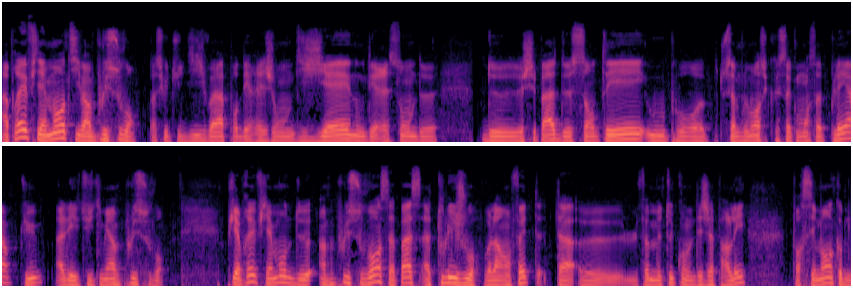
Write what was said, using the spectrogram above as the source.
Après, finalement, tu y vas plus souvent parce que tu te dis, voilà, pour des régions d'hygiène ou des raisons de, de, je sais pas, de santé ou pour tout simplement parce que ça commence à te plaire, tu, allez, tu t'y mets un peu plus souvent. Puis après, finalement, de, un peu plus souvent, ça passe à tous les jours. Voilà, en fait, tu as le fameux truc qu'on a déjà parlé. Forcément, comme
